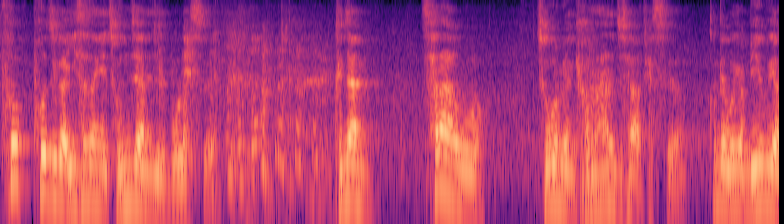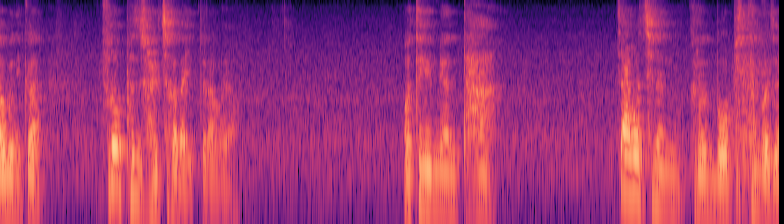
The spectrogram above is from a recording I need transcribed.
프로포즈가 이 세상에 존재하는 줄 몰랐어요. 그냥 사랑하고 좋으면 결혼하는 줄 생각했어요. 근데 우리가 미국에 와보니까 프로포즈 절차가 다 있더라고요. 어떻게 보면 다 짜고 치는 그런 뭐 비슷한 거죠.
